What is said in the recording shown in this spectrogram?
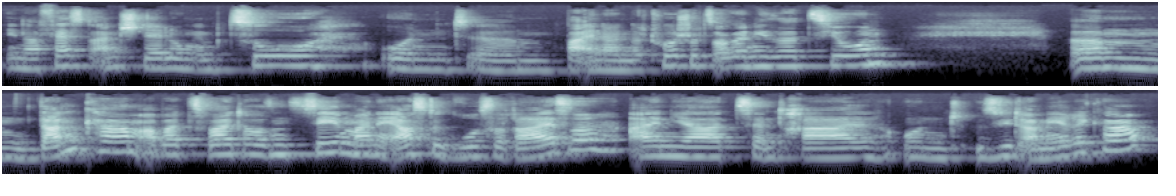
in einer Festanstellung im Zoo und ähm, bei einer Naturschutzorganisation. Ähm, dann kam aber 2010 meine erste große Reise, ein Jahr Zentral- und Südamerika.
